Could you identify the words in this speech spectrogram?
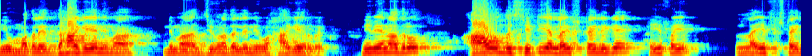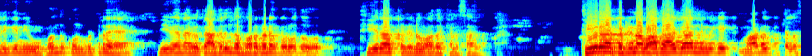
ನೀವು ಮೊದಲಿದ್ದ ಹಾಗೆಯೇ ನಿಮ್ಮ ನಿಮ್ಮ ಜೀವನದಲ್ಲಿ ನೀವು ಹಾಗೆ ಇರಬೇಕು. ನೀವೇನಾದರೂ ಆ ಒಂದು ಸಿಟಿಯ ಲೈಫ್ ಸ್ಟೈಲಿಗೆ, ಹೈಫೈ ಲೈಫ್ ಸ್ಟೈಲಿಗೆ ನೀವು ಹೊಂದ್ಕೊಂಡ್ಬಿಟ್ರೆ ನೀವೇನಾಗುತ್ತೆ, ಅದರಿಂದ ಹೊರಗಡೆ ಬರೋದು ತೀರಾ ಕಠಿಣವಾದ ಕೆಲಸ ಆಗುತ್ತೆ. ತೀರಾ ಕಠಿಣವಾದಾಗ ನಿಮಗೆ ಮಾಡೋಕೆ ಕೆಲಸ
